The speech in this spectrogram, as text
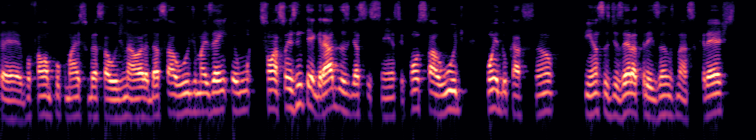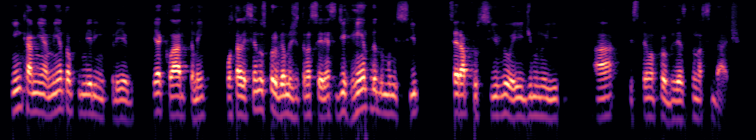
É, vou falar um pouco mais sobre a saúde na hora da saúde, mas é, é um, são ações integradas de assistência com saúde, com educação, crianças de 0 a 3 anos nas creches, encaminhamento ao primeiro emprego. E, é claro, também fortalecendo os programas de transferência de renda do município, será possível aí diminuir a extrema pobreza na cidade.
